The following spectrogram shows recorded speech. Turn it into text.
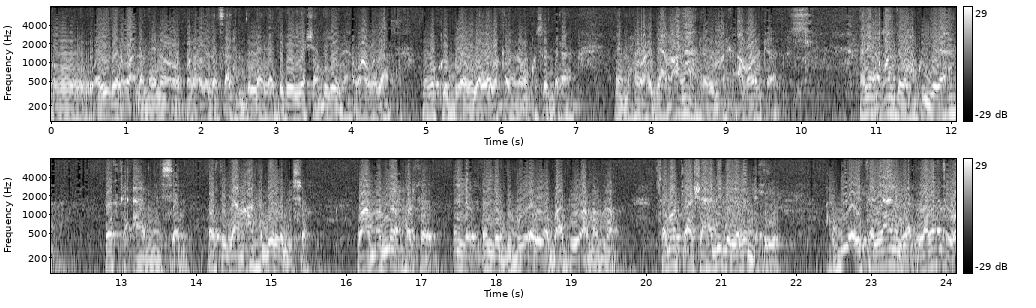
maaragta iyadana waa dhammayno oo qoraaladaas alxamdulilah laabiriyayaashaan dhigayna waa wada laba koobi waa wada laba kalena waan ku soo diraa muxuu ahaa jaamacadaha raba marka aqoonta. Aniga aqoonta waxaa ku jira dadka aaminsan. Horta jaamacad haddii la dhiso waa mamnuuc horta in la dubiyo la baabiyo waa mamnuuc. Sababtoo ah shahaadadii laga bixiyo haddii ay talyaaniga lala tago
